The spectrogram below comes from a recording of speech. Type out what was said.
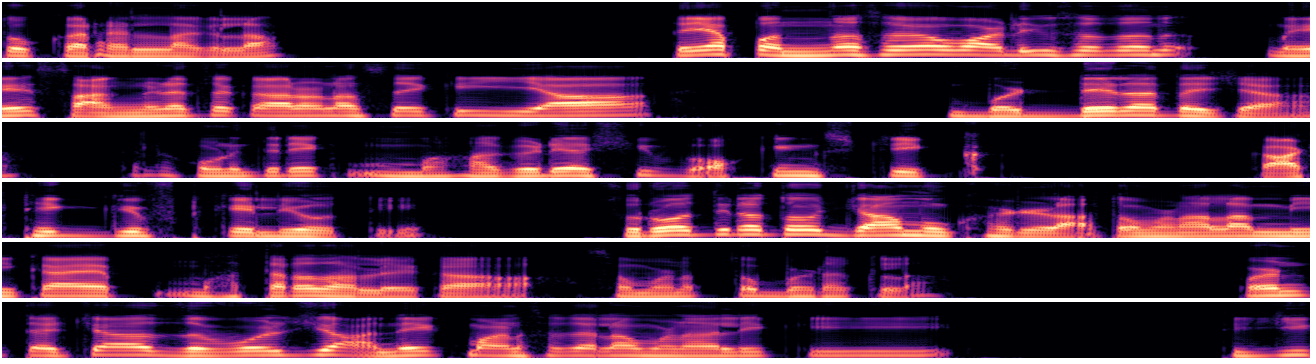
तो करायला लागला. तर या पन्नासाव्या वाढदिवसाचं हे सांगण्याचं कारण असं आहे की या बड्डेला त्याच्या त्याला कोणीतरी एक महागडी अशी वॉकिंग स्टिक काठी गिफ्ट केली होती. सुरुवातीला तो जाम उखडला. तो म्हणाला मी काय म्हातारा झालो आहे का? असं म्हणत तो भडकला. पण त्याच्या जवळची अनेक माणसं त्याला म्हणाली की ती जी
